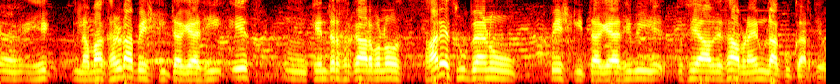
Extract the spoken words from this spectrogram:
ਅਹ, ਇਹ ਨਵਾਂ ਖਰੜਾ ਪੇਸ਼ ਕੀਤਾ ਗਿਆ ਸੀ ਇਹ ਅਮ, ਕੇਂਦਰ ਸਰਕਾਰ ਵੱਲੋਂ ਸਾਰੇ ਸੂਬਿਆਂ ਨੂੰ ਪੇਸ਼ ਕੀਤਾ ਗਿਆ ਸੀ ਵੀ ਤੁਸੀਂ ਆਪਦੇ ਹਿਸਾਬ ਨਾਲ ਇਹਨੂੰ ਲਾਗੂ ਕਰ ਦਿਓ।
